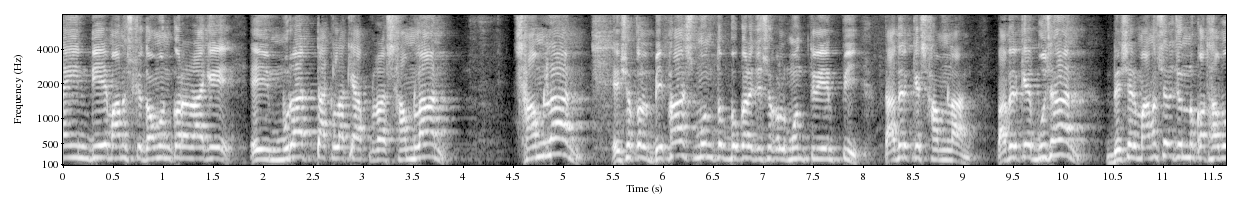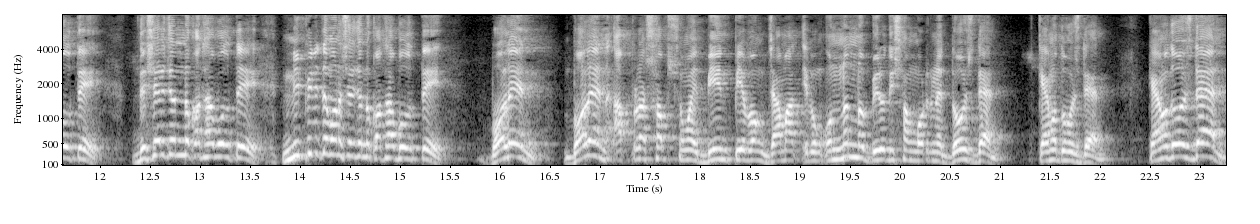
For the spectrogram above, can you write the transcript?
আইন দিয়ে মানুষকে দমন করার আগে এই মুরাদ টাকলাকে আপনারা সামলান। সামলান। এই সকল বেফাস মন্তব্য করে যে সকল মন্ত্রী, এমপি, তাদেরকে সামলান। তাদেরকে বুঝান, দেশের মানুষের জন্য কথা বলতে, দেশের জন্য কথা বলতে, নিপীড়িত মানুষের জন্য কথা বলতে। বলেন বলেন, আপনারা সব সময় বিএনপি এবং জামাত এবং অন্যান্য বিরোধী সংগঠনের দোষ দেন। কেন দোষ দেন? কেন দোষ দেন?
